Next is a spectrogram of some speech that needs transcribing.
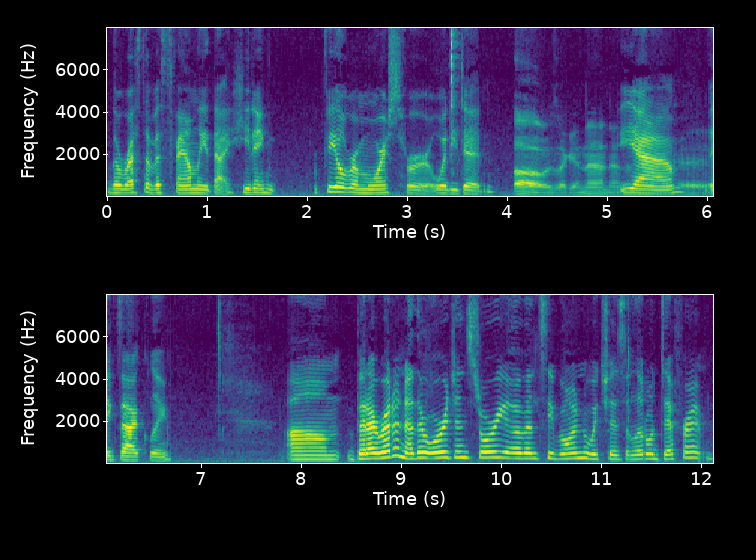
the rest of his family that he didn't feel remorse for what he did. Oh, it was like a no no. no, yeah, okay. exactly. Um, but I read another origin story of El Silbón, which is a little different.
